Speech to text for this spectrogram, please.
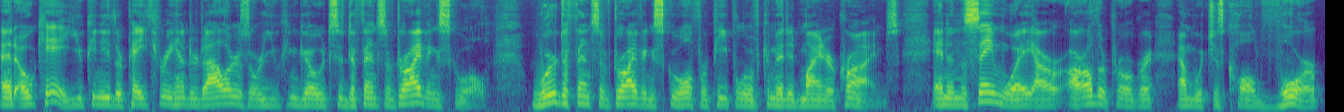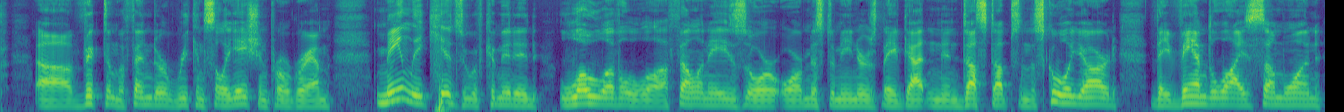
okay, you can either pay $300 or you can go to defensive driving school. We're defensive driving school for people who have committed minor crimes. And in the same way, our, our other program, um, which is called VORP, uh, Victim Offender Reconciliation Program, mainly kids who have committed low level uh, felonies or, or misdemeanors. They've gotten in dust ups in the schoolyard, they vandalized someone,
